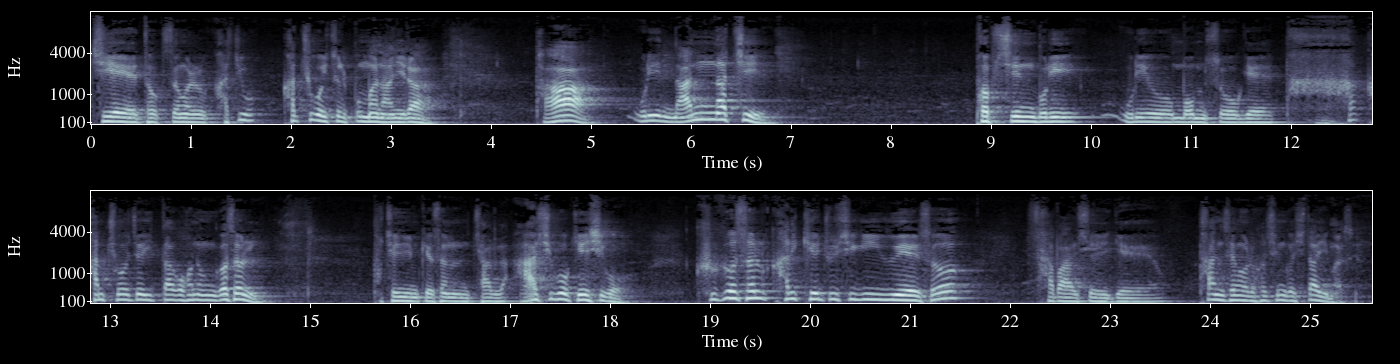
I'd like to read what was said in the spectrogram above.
지혜의 덕성을 가지고, 갖추고 있을 뿐만 아니라 다 우리 낱낱이 법신불이 우리의 몸속에 다 감추어져 있다고 하는 것을 부처님께서는 잘 아시고 계시고 그것을 가르쳐 주시기 위해서 사바세에게 탄생을 하신 것이다 이 말씀입니다.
